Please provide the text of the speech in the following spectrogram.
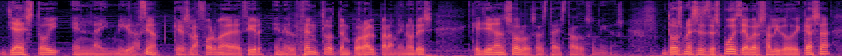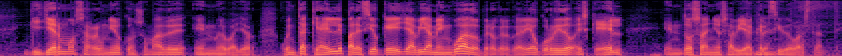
ya estoy en la inmigración, que es la forma de decir en el centro temporal para menores que llegan solos hasta Estados Unidos. Dos meses después de haber salido de casa, Guillermo se reunió con su madre en Nueva York. Cuenta que a él le pareció que ella había menguado, pero que lo que había ocurrido es que él en dos años había crecido bastante.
